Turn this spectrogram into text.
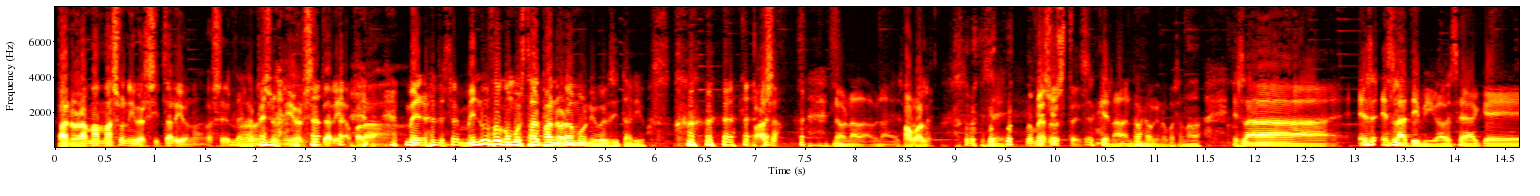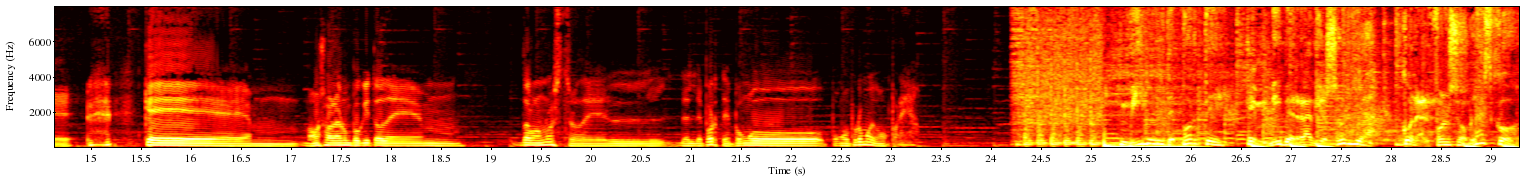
Panorama más universitario, ¿no? Va a ser De una noche repente- universitaria para... Me- Menudo como está el panorama universitario. ¿Qué pasa? No, nada, nada. es Ah, vale. No me asustes. Es que nada, no, no, que no pasa nada. Es la, es, es la típica, o sea que, que mm, vamos a hablar un poquito de, mm, de lo nuestro, del, del deporte. Pongo, pongo promo y vamos para allá. Vive el deporte en Vive Radio Soria con Alfonso Blasco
